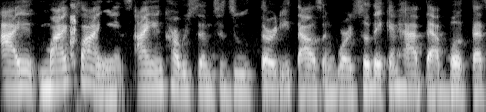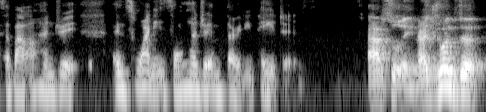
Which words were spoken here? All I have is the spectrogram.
I my clients, I encourage them to do 30,000 words so they can have that book that's about 120 to 130 pages. Absolutely. And I just wanted to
